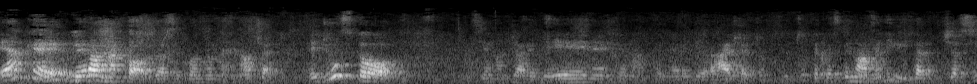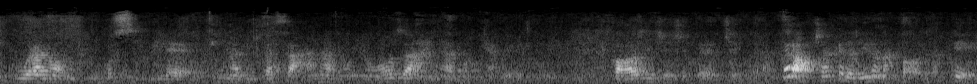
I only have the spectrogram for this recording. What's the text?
è anche vera una cosa, secondo me, no? Cioè, è giusto sia mangiare bene, che mantenere gli orari, cioè tutte queste norme di vita ci assicurano il più possibile una vita sana, armoniosa, in armonia con i cosmici, eccetera, eccetera. Però c'è anche da dire una cosa, che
